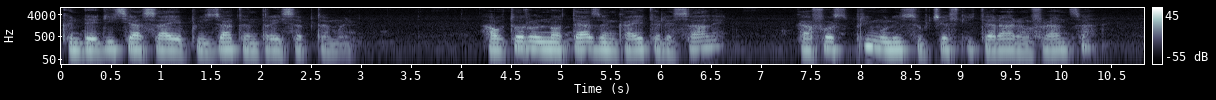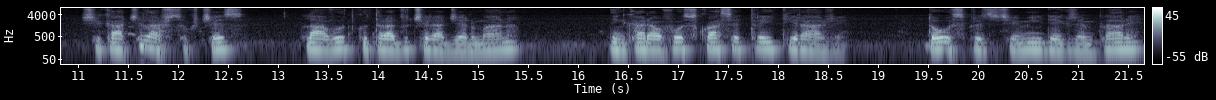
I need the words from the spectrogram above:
când ediția s-a epuizat în trei săptămâni. Autorul notează în caietele sale că a fost primul lui succes literar în Franța și că același succes l-a avut cu traducerea germană, din care au fost scoase trei tiraje, 12.000 de exemplare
